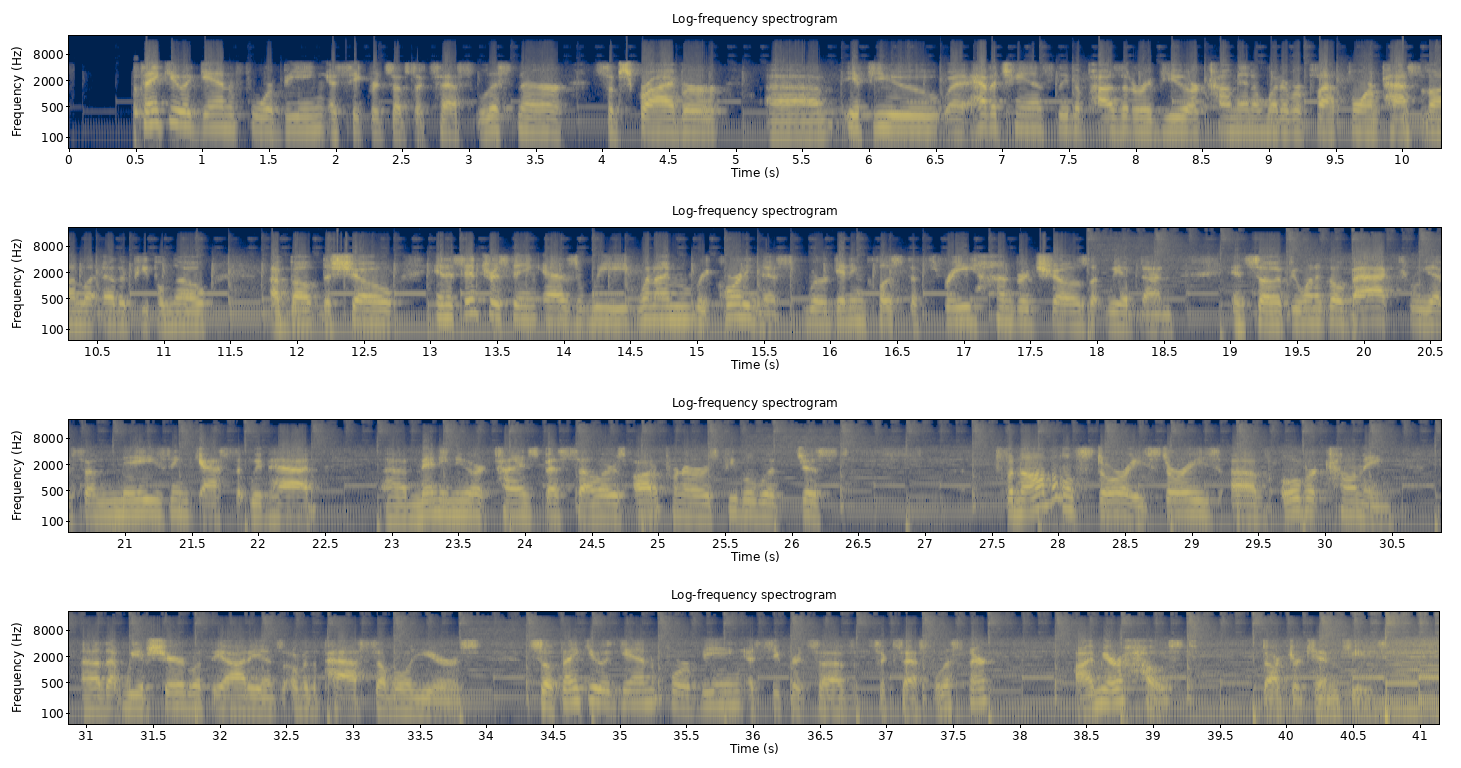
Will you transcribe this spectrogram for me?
Thank you again for being a Secrets of Success listener, subscriber. Um, if you have a chance, leave a positive review or comment on whatever platform, pass it on, let other people know about the show. And it's interesting as we, when I'm recording this, we're getting close to 300 shows that we have done. And so if you want to go back, we have some amazing guests that we've had, uh, many New York Times bestsellers, entrepreneurs, people with just phenomenal stories, stories of overcoming uh, that we have shared with the audience over the past several years. So thank you again for being a Secrets of Success listener. I'm your host, Dr. Ken Keis.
